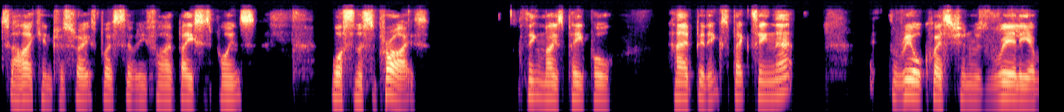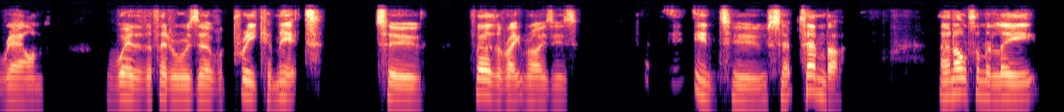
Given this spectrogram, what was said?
to hike interest rates by 75 basis points wasn't a surprise. I think most people had been expecting that the real question was really around whether the Federal Reserve would pre-commit to further rate rises into September. And ultimately,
